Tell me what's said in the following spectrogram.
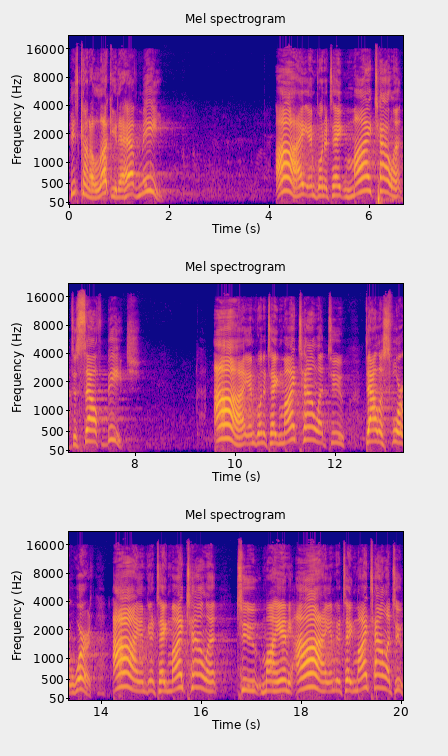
He's kind of lucky to have me. I am going to take my talent to South Beach. I am going to take my talent to Dallas Fort Worth. I am going to take my talent to Miami. I am going to take my talent to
